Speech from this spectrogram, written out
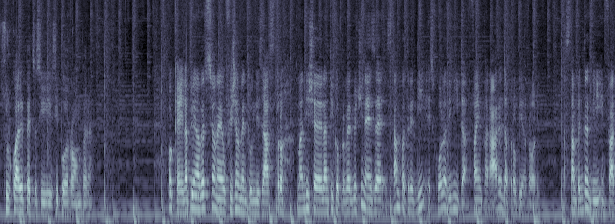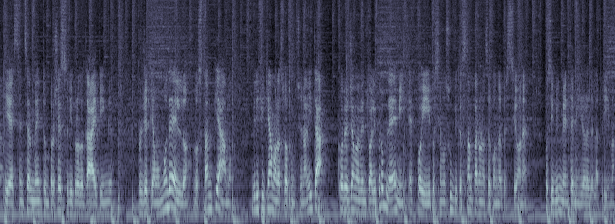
sul quale il pezzo si, si può rompere. Ok, la prima versione è ufficialmente un disastro, ma dice l'antico proverbio cinese stampa 3D è scuola di vita, fa imparare da propri errori. La stampa in 3D infatti è essenzialmente un processo di prototyping, Progettiamo un modello, lo stampiamo, verifichiamo la sua funzionalità, correggiamo eventuali problemi e poi possiamo subito stampare una seconda versione, possibilmente migliore della prima.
